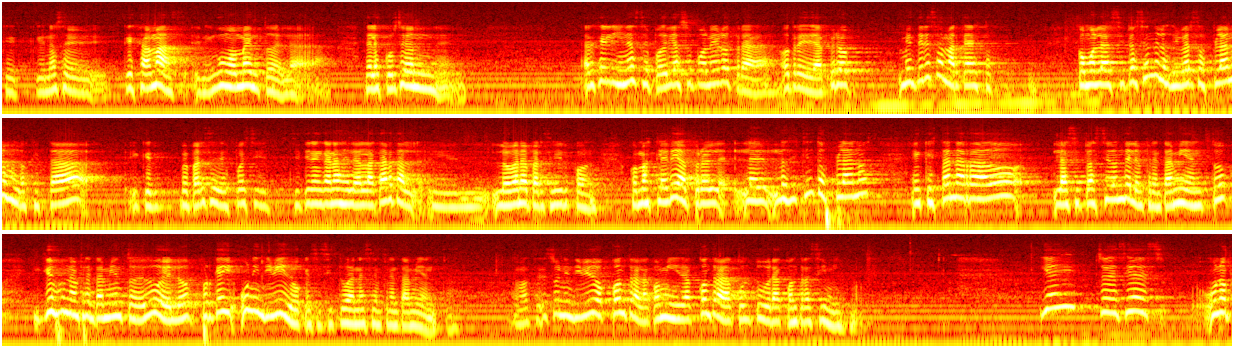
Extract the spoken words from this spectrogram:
Que, no se, que jamás, en ningún momento de la, de la excursión eh, argelina, se podría suponer otra, otra idea. Pero me interesa marcar esto, como la situación de los diversos planos en los que está, y que me parece después, si, si tienen ganas de leer la carta, lo van a percibir con con más claridad, pero los distintos planos en que está narrado la situación del enfrentamiento y que es un enfrentamiento de duelo porque hay un individuo que se sitúa en ese enfrentamiento. Es un individuo contra la comida, contra la cultura, contra sí mismo. Y ahí yo decía, uno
